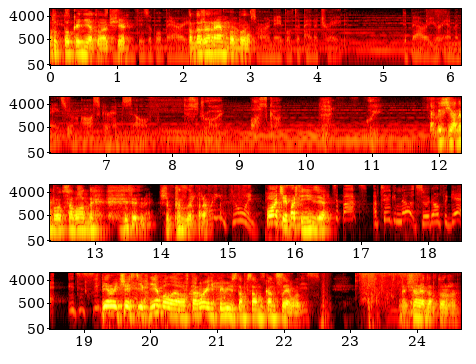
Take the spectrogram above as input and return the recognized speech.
тут только нет вообще. Там даже Рэмбо был. The barrier emanates from Oscar himself. Destroy Oscar. Then we. Обезьяны будут свободны. Шимпанзе doing? О, черепашки ниндзя. В первой части их не было, а во второй они появились там в самом конце, вот. Ну, еще Райдер тоже.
